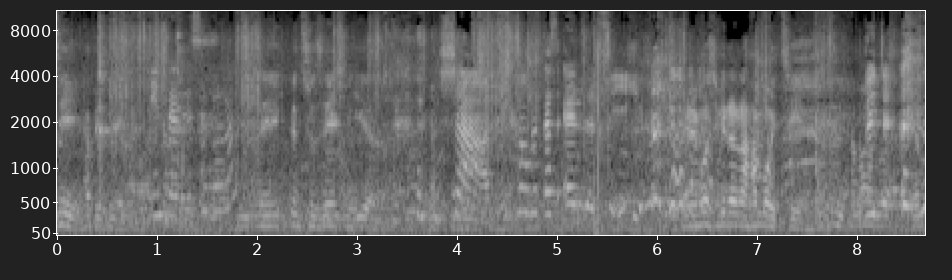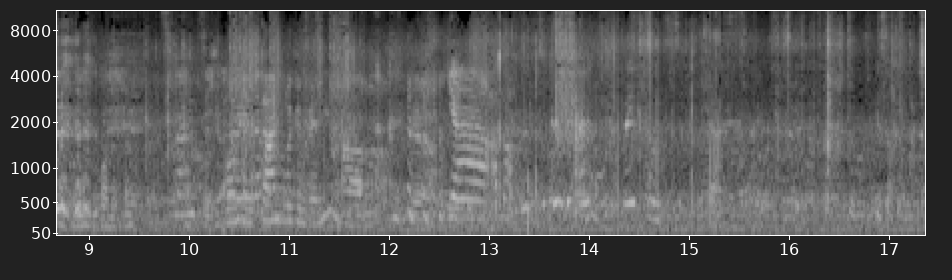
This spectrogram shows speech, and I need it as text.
Nee, habe ich nicht. Interesse daran? Nee, ich bin zu selten hier. Schade, ich hoffe, das ändert sich. Ja, dann muss ich wieder nach Hamburg ziehen. Bitte. 20 wollen Herrn Steinbrück in Berlin haben. Ja, aber uns können Sie einfach bei uns. Ja. Ist auch Quatsch.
